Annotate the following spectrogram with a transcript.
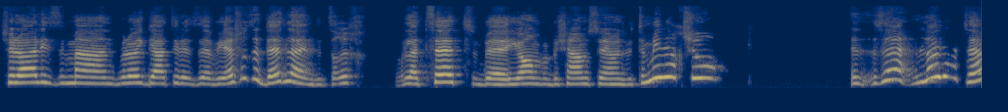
שלא היה לי זמן ולא הגעתי לזה, ויש לזה דדליין, זה צריך לצאת ביום ובשעה מסוימת, ותמיד איכשהו, זה, לא יודעת, זה היה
